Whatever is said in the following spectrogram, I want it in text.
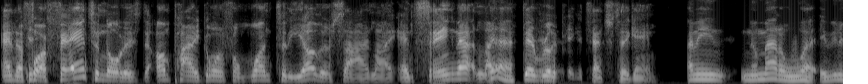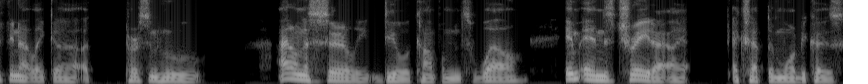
And for a fan to notice the umpire going from one to the other side, like and saying that, like Yeah. they're really paying attention to the game. I mean, no matter what, even if you're not like a, a person who, I don't necessarily deal with compliments well. In, in this trade, I, I accept them more because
